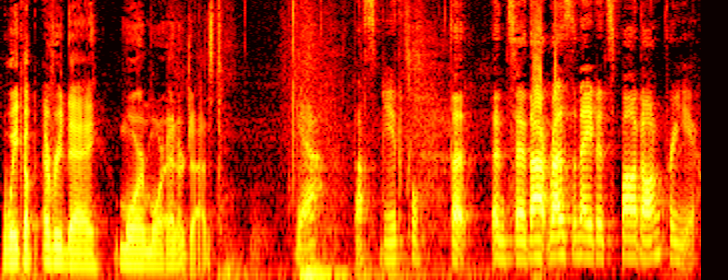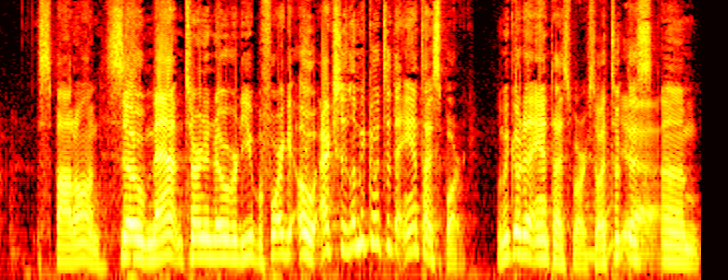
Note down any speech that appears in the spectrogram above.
wake up every day more and more energized. Yeah, that's beautiful. That and so that resonated spot on for you. Spot on. So, Matt, I'm turning it over to you. Before I get, oh, actually, let me go to the anti spark. Let me go to the anti spark. So, I took this um,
